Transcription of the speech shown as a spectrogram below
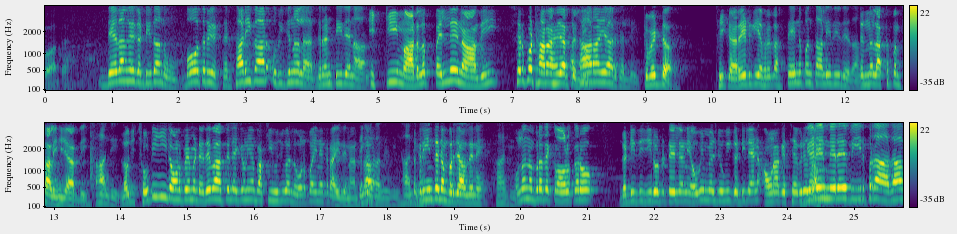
ਬਾਤ ਹੈ। ਦੇ ਦਾਂਗੇ ਗੱਡੀ ਤੁਹਾਨੂੰ ਬਹੁਤ ਰੇਟ ਸਿਰ। ਸਾਰੀ ਕਾਰ ਓਰੀਜਨਲ ਹੈ ਗਾਰੰਟੀ ਦੇ ਨਾਲ। 21 ਮਾਡਲ ਪਹਿਲੇ ਨਾਂ ਦੀ ਸਿਰਫ 18000 ਚੱਲੀ। 18000 ਚੱਲੀ। ਕਵਿਡ ਠੀਕ ਹੈ ਰੇਟ ਕੀ ਹੈ ਫਿਰ ਇਹਦਾ? 345 ਦੀ ਦੇ ਦਾਂਗੇ। 345000 ਦੀ। ਹਾਂਜੀ। ਲਓ ਜੀ ਛੋਟੀ ਜੀ ਡਾਊਨ ਪੇਮੈਂਟ ਇਹਦੇ ਵਾਸਤੇ ਲੈ ਕੇ ਆਉਣੀ ਆ ਬਾਕੀ ਹੋ ਜਾਊਗਾ ਲੋਨ ਭਾਈ ਨੇ ਕਰਾਈ ਦੇਣਾ ਠੀਕ ਹੈ ਦਾਂਗੇ ਜੀ ਹਾਂਜੀ ਸਕਰੀਨ ਤੇ ਨੰਬਰ ਚੱਲਦੇ ਨੇ। ਹਾਂਜੀ। ਉਹਨਾਂ ਨੰਬਰਾਂ ਤੇ ਕਾਲ ਕਰੋ। ਗੱਡੀ ਦੀ ਜ਼ੀਰੋ ਡਿਟੇਲ ਲੈਣੀ ਉਹ ਵੀ ਮਿਲ ਜੂਗੀ ਗੱਡੀ ਲੈਣ ਆਉਣਾ ਕਿੱਥੇ ਆ ਵੀਰੇ ਜਿਹੜੇ ਮੇਰੇ ਵੀਰ ਭਰਾ ਦਾ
